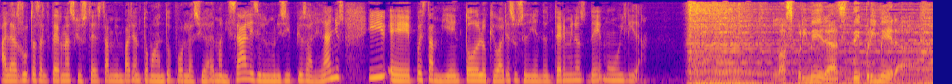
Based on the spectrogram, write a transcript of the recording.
a las rutas alternas que ustedes también vayan tomando por la ciudad de Manizales y los municipios aledaños y eh, pues también todo lo que vaya sucediendo en términos de movilidad. Las primeras de primera.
